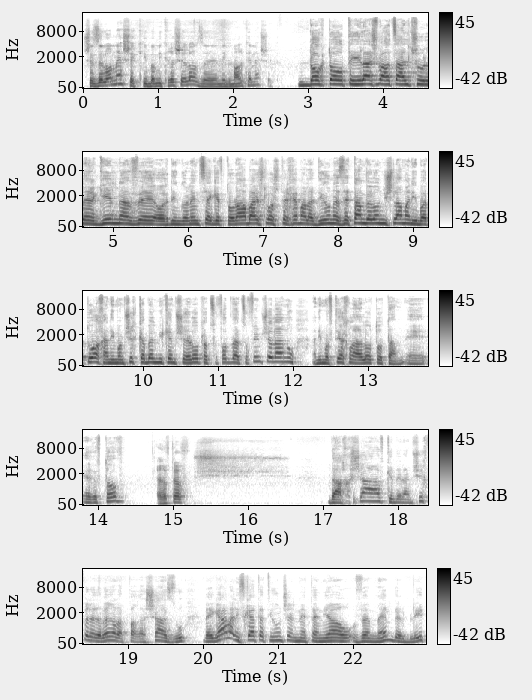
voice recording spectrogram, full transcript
שזה לא נשק, כי במקרה שלו זה נגמר כנשק. דוקטור תהילה שוורץ אלטשולר, גיל נווה, עורך דין גונן שגב, תודה רבה לשלושתכם על הדיון הזה. תם ולא נשלם, אני בטוח. אני ממשיך לקבל מכם שאלות הצופות והצופים שלנו, אני מבטיח להעלות אותם. אה, ערב טוב. ערב טוב. ועכשיו, כדי להמשיך ולדבר על הפרשה הזו, וגם על עסקת הטיעון של נתניהו ומנדלבליט,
